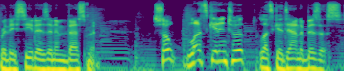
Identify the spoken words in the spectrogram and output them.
where they see it as an investment. So let's get into it. Let's get down to business.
